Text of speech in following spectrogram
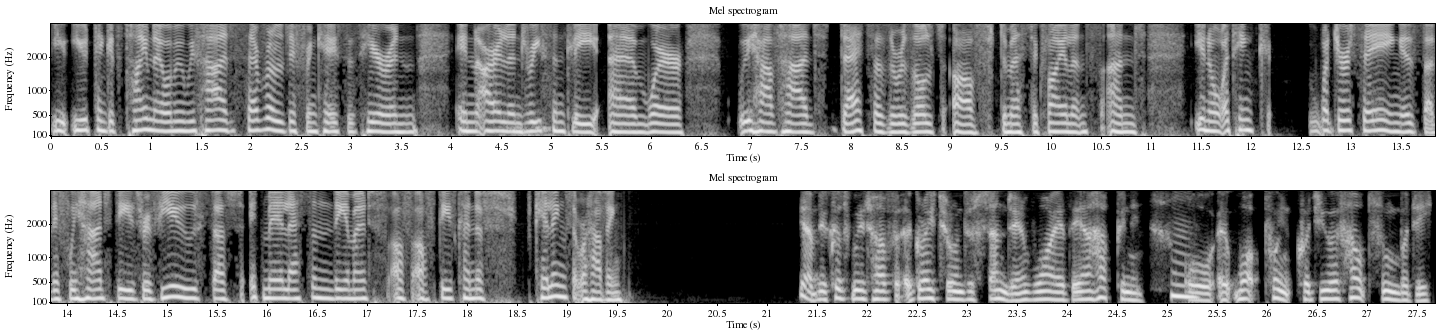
you, you think it's time now. I mean, we've had several different cases here in in Ireland recently um, where we have had deaths as a result of domestic violence. And, you know, I think what you're saying is that if we had these reviews, that it may lessen the amount of, of, of these kind of killings that we're having. Yeah, because we'd have a greater understanding of why they are happening, mm. or at what point could you have helped somebody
